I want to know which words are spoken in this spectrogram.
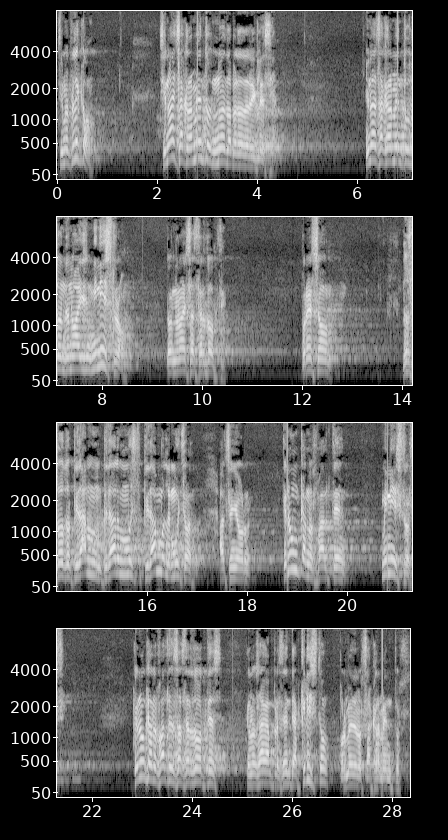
¿Sí me explico? Si no hay sacramentos, no es la verdadera iglesia. Y no hay sacramentos donde no hay ministro, donde no hay sacerdote. Por eso, nosotros pidamos, pidamos, pidámosle mucho al Señor que nunca nos falten ministros, que nunca nos falten sacerdotes que nos hagan presente a Cristo por medio de los sacramentos.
